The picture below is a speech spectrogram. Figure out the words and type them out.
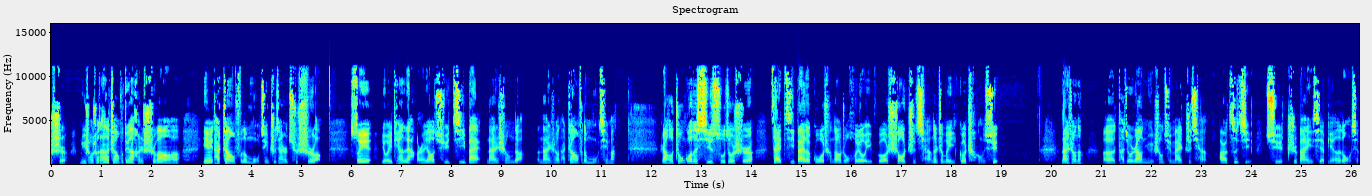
是女生说她的丈夫对她很失望啊，因为她丈夫的母亲之前是去世了，所以有一天两个人要去祭拜男生的男生她丈夫的母亲嘛。然后中国的习俗就是在祭拜的过程当中会有一个烧纸钱的这么一个程序。男生呢，呃，他就让女生去买纸钱，而自己去置办一些别的东西，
